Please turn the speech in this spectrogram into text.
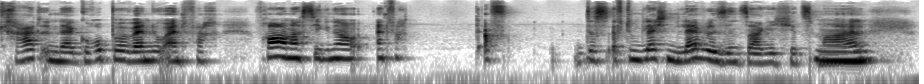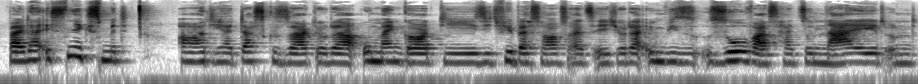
gerade in der Gruppe, wenn du einfach Frauen hast, die genau einfach auf, das, auf dem gleichen Level sind, sage ich jetzt mal, mhm. weil da ist nichts mit, oh, die hat das gesagt oder oh mein Gott, die sieht viel besser aus als ich oder irgendwie so, sowas, halt so Neid und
